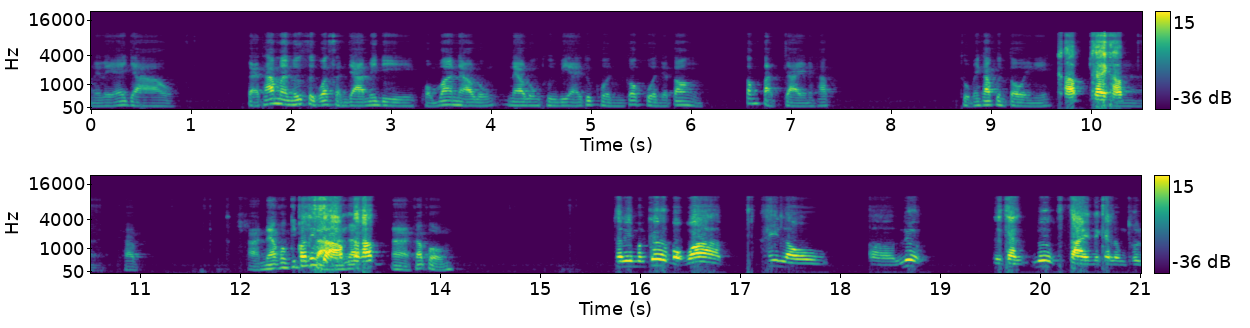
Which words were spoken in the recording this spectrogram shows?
ในระยะยาว แต่ถ้ามันรู้สึกว่าสัญญาณไม่ดี ผมว่าแนวลงแนวลงทุน VI ทุกคนก็ควรจะต้องต้องตัดใจนะครับ ถูกไหมครับคุณโตอย่างนี้ ครับใช่ครับอ่าครับอ่าแนวความคิดข้อที่สามนะครับ อ่าครับผมทารีมังเกอร์บอกว่าให้เราเอ่อเลือก ในการเลือกสไตล์ในการลงทุน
